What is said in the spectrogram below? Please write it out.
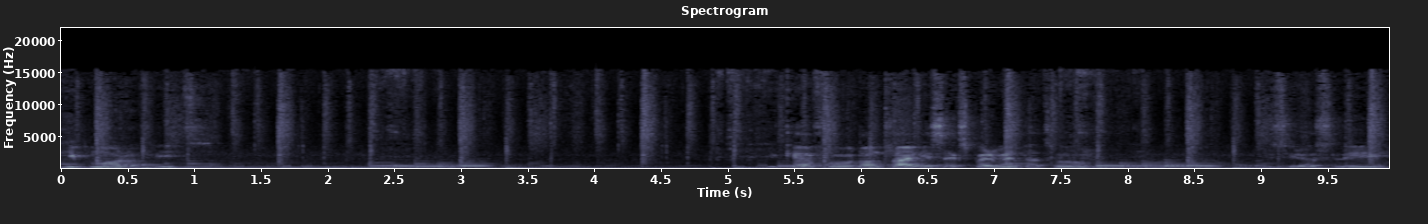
heap more of it. Be careful, don't try this experiment at home. It's seriously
